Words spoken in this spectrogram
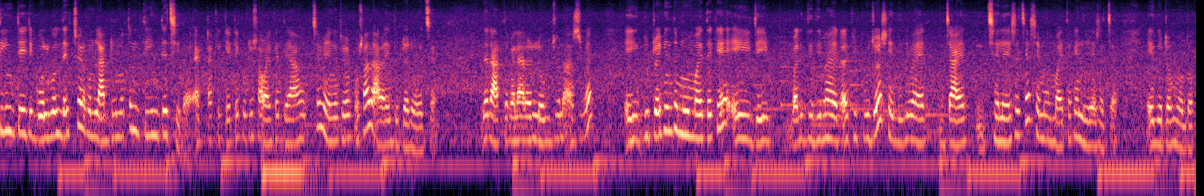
তিনটে যে গোল গোল দেখছ, এরকম লাড্ডুর মতন তিনটে ছিল। একটাকে কেটে কুটে সবাইকে দেওয়া হচ্ছে, ভেঙে চুড়ে প্রসাদ, আর এই দুটো রয়েছে। যে রাত্রেবেলা আরও লোকজন আসবে। এই দুটোই কিন্তু মুম্বাই থেকে এই যেই বাড়ির দিদিভাইয়ের আর কি পুজো, সেই দিদিভাইয়ের জায়ের ছেলে এসেছে, সে মুম্বাই থেকে নিয়ে এসেছে এই দুটো মোদক।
